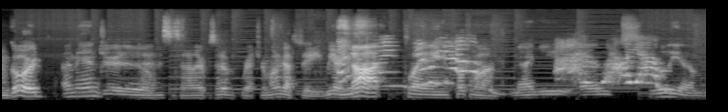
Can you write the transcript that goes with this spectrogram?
I'm Gord, I'm Andrew. and this is another episode of Retro Monogatari. We are not playing Pokemon, Maggie and William.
